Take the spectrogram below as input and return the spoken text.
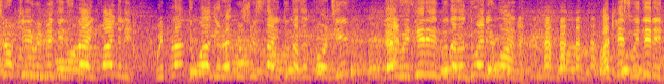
Turkey, we meet in Spain finally. We planned to watch the Red Bull Freestyle in 2014, then we did it in 2021. At least we did it.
